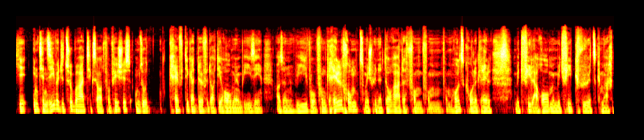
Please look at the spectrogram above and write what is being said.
Je intensiver die Zubereitungsart vom Fisch ist, umso kräftiger dürfen auch die Aromen im Wein sein. Also ein Wein, wo vom Grill kommt, zum Beispiel eine Dorade vom, vom, vom Holzkohlegrill, mit viel Aromen, mit viel Gewürz gemacht,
